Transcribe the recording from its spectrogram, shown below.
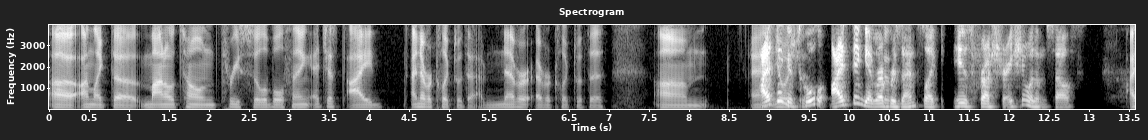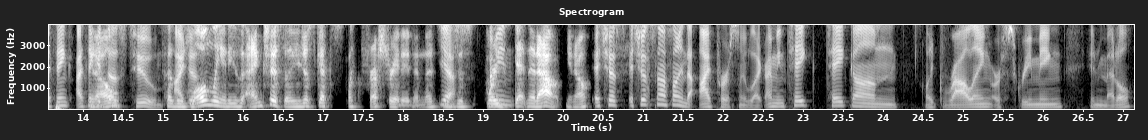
uh, on like the monotone three syllable thing, it just, I, I never clicked with it. I've never ever clicked with it. Um, and, I you know, think it's just- cool. I think it it's just- represents like his frustration with himself I think, I think it know, does too. because he's just- lonely and he's anxious and he just gets like frustrated and it's Yeah, just I where he's getting it out, you know? it's just it's just not something that I personally like. I mean, take take um like growling or screaming in metal.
